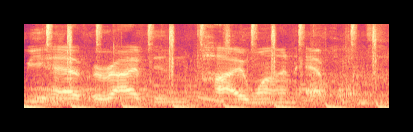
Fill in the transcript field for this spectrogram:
We have arrived in Taiwan airport.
